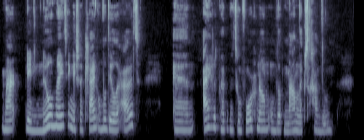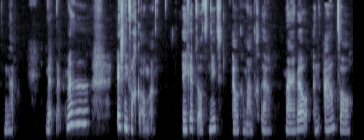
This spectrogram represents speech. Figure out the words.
Maar die nulmeting is een klein onderdeel eruit. En eigenlijk heb ik me toen voorgenomen om dat maandelijks te gaan doen. Nou, met, is niet van gekomen. Ik heb dat niet elke maand gedaan, maar wel een aantal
